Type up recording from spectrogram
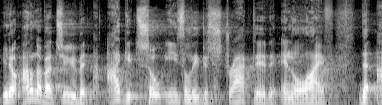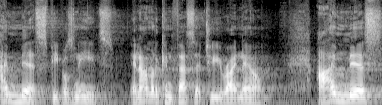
you know, I don't know about you, but I get so easily distracted in life that I miss people's needs. And I'm going to confess that to you right now. I miss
